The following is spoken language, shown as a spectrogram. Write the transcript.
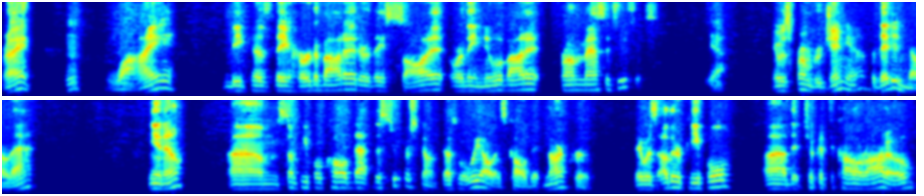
right? Mm-hmm. Why? Because they heard about it or they saw it or they knew about it from Massachusetts. Yeah. It was from Virginia, but they didn't know that. You know? Um, some people called that the super skunk. That's what we always called it in our crew. There was other people uh, that took it to Colorado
